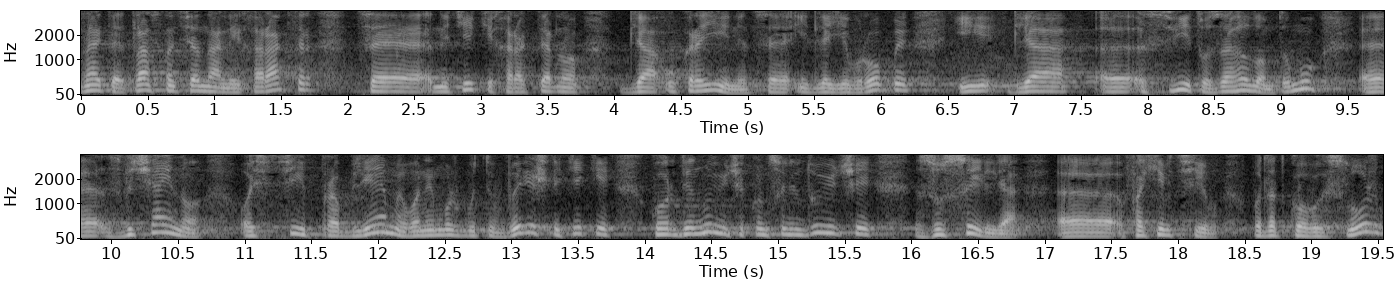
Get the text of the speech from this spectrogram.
знаєте, транснаціональний характер. Це не тільки характерно для України, це і для Європи, і для світу загалом. Тому, звичайно, ось ці проблеми вони можуть бути вирішені тільки координуючи, консолідуючи зусилля е, фахівців податкових служб.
